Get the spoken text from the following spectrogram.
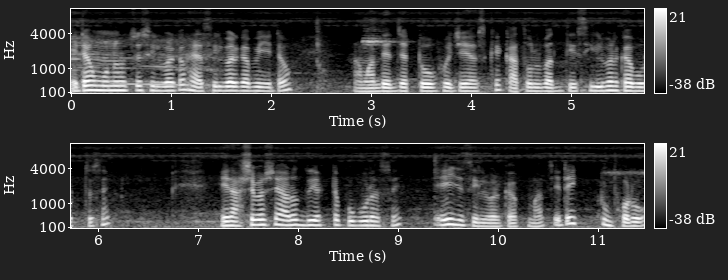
এটাও মনে হচ্ছে সিলভার কাপ হ্যাঁ সিলভার কাপই এটাও। আমাদের যা টোপ হয়েছে আজকে, কাতল বাদ দিয়ে সিলভার কাপ উঠতেছে। এর আশেপাশে আরও দুই একটা পুকুর আছে। এই যে সিলভার কাপ মাছ, এটা একটু বড়।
